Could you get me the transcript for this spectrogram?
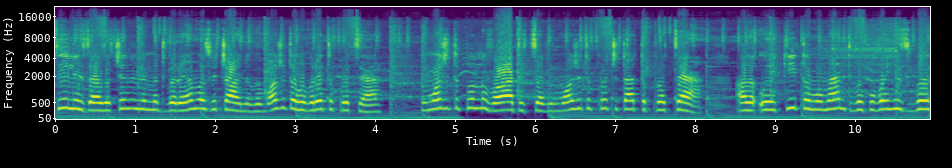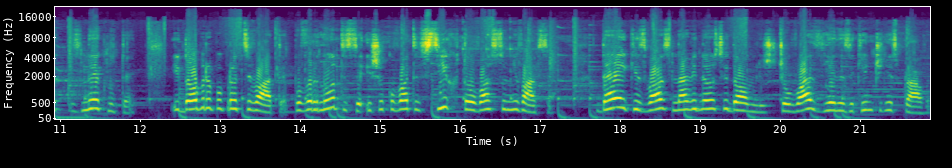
цілі за зачиненими дверима, звичайно, ви можете говорити про це, ви можете планувати це, ви можете прочитати про це. Але у який то момент ви повинні зникнути і добре попрацювати, повернутися і шокувати всіх, хто у вас сумнівався. Деякі з вас навіть не усвідомлюють, що у вас є незакінчені справи.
